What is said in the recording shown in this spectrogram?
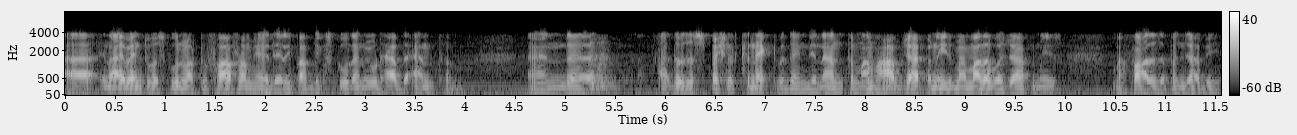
uh, I went to a school not too far from here, Delhi Public School, and we would have the anthem. And uh, there was a special connect with the Indian anthem. I'm half Japanese, my mother was Japanese, my father's a Punjabi.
